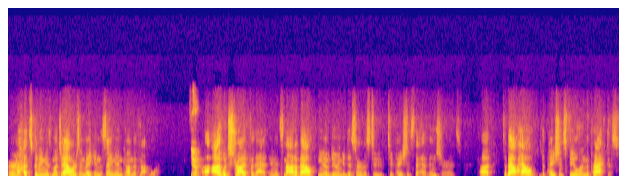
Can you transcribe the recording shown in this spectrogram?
or not spending as much hours and making the same income, if not more. Yep. Uh, I would strive for that, and it's not about you know doing a disservice to to patients that have insurance. Uh, it's about how the patients feel in the practice.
